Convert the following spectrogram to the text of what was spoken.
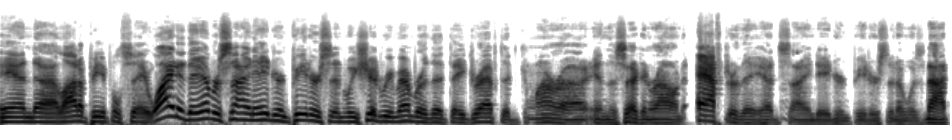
And uh, a lot of people say, why did they ever sign Adrian Peterson? We should remember that they drafted Kamara in the second round after they had signed Adrian Peterson. It was not,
